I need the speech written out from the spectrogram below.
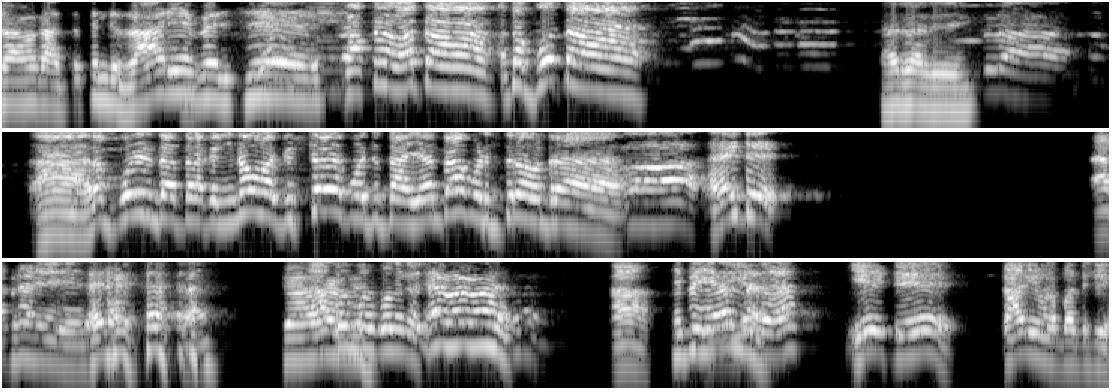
ராரியே பெருசு அத்தான் வாத்தா அதான் போத்தா. யாரு அது ஆஹ் அதான் போயிருந்தா அத்தா. இன்னும் கிறிஸ்டாவே போச்சுதான் ஏன் தான் படுத்துற ஒன்ற ரைட்டு. இப்ப ஏறுற, ஏறிட்டு காளியவரை பாத்துட்டு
